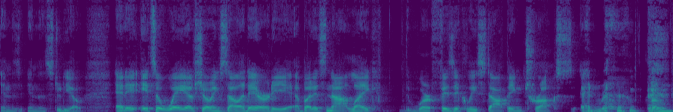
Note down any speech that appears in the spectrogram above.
in the in the studio, and it, it's a way of showing solidarity, but it's not like we're physically stopping trucks and from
